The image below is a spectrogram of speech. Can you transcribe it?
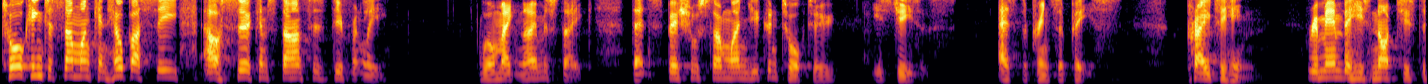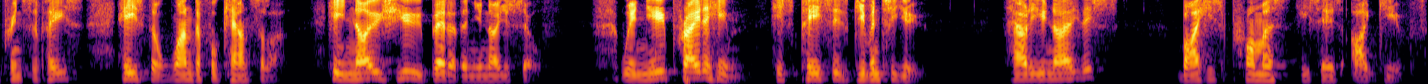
Talking to someone can help us see our circumstances differently. Well, make no mistake, that special someone you can talk to is Jesus as the Prince of Peace. Pray to him. Remember, he's not just the Prince of Peace, he's the wonderful counselor. He knows you better than you know yourself. When you pray to him, his peace is given to you. How do you know this? By his promise, he says, I give.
